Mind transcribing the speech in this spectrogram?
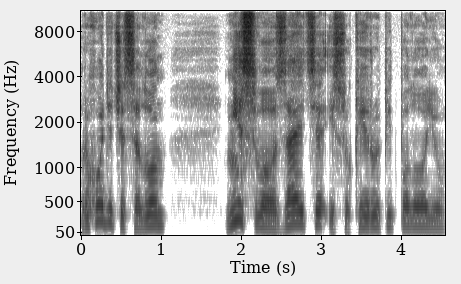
проходячи селом, ніс свого зайця і сокиру під полою.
